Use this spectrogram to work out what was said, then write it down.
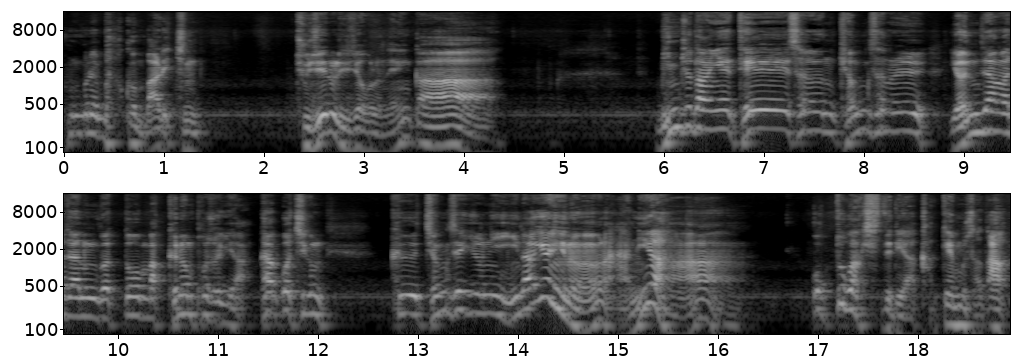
흥분해갖고 말이 지금 주제를 잊어버렸네. 그러니까, 민주당의 대선 경선을 연장하자는 것도 막 그런 포석이야. 갖고 지금 그 정세균이 이낙연이는 아니야. 꼭두각시들이야. 각계무사다. 아,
